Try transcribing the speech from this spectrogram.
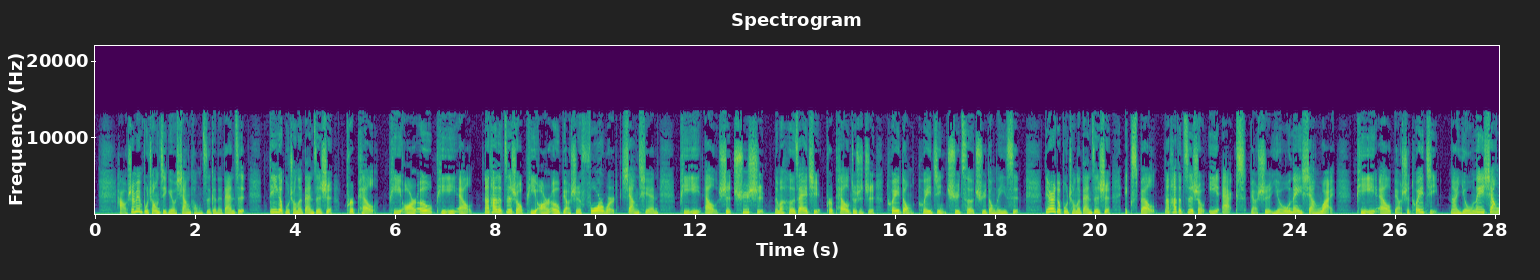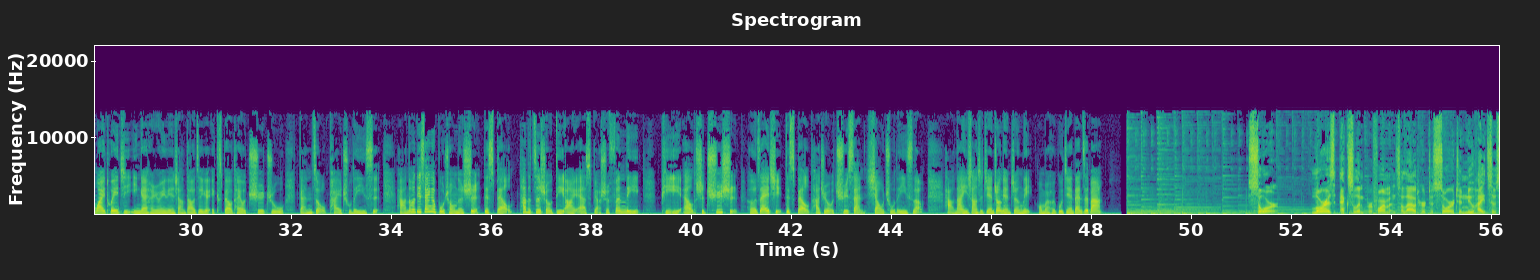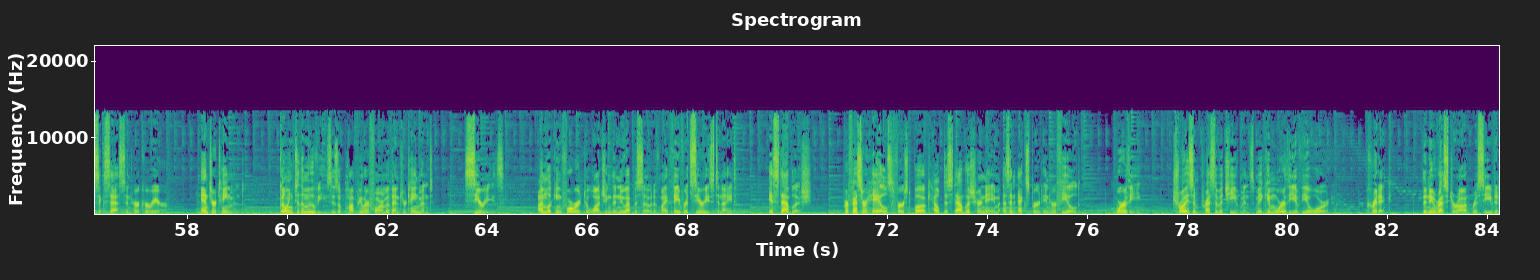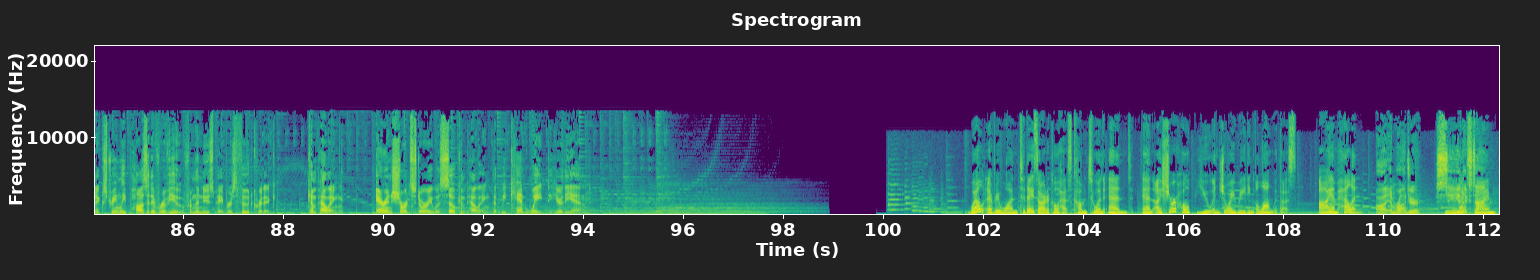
好，顺便补充几个有相同字根的单字。第一个补充的单字是 propel，p r o p e l。那它的字首 P R O 表示 forward 向前，P E L 是驱使，那么合在一起 propel 就是指推动、推进、驱策、驱动的意思。第二个补充的单字是 expel，那它的字首 E X 表示由内向外，P E L 表示推挤。那由内向外推挤，应该很容易联想到这个 expel，它有驱逐、赶走、排出的意思。好，那么第三个补充的是 dispel，它的字首 d i s 表示分离，p e l 是驱使，合在一起 dispel 它就有驱散、消除的意思了。好，那以上是今天重点整理，我们回顾今天单字吧。soar Laura's excellent performance allowed her to soar to new heights of success in her career. Entertainment. Going to the movies is a popular form of entertainment. Series. I'm looking forward to watching the new episode of my favorite series tonight. Establish. Professor Hale's first book helped establish her name as an expert in her field. Worthy. Troy's impressive achievements make him worthy of the award. Critic. The new restaurant received an extremely positive review from the newspaper's food critic. Compelling. Aaron's short story was so compelling that we can't wait to hear the end. Well, everyone, today's article has come to an end, and I sure hope you enjoy reading along with us. I am Helen. I am Roger. See, you next time.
